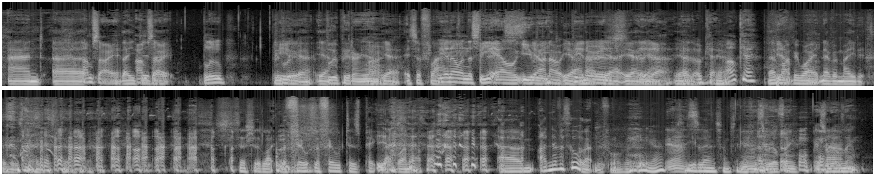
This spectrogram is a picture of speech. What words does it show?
And uh, I'm sorry. they I'm sorry. A, Blue. Blue Peter, yeah, Blue Peter, yeah. yeah, it's a flag. You know, in the States, BLU. yeah, I know, yeah, I know, Peter yeah, is- yeah, yeah, yeah, uh, okay, yeah. okay. That Yeah. might be why it never made it to the States. so sort of like the, fil- the filters picked that one up. Um, I'd never thought of that before, but there you go. Yeah, So you learn something. Yeah, it's a real thing. It's a real Um, thing.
